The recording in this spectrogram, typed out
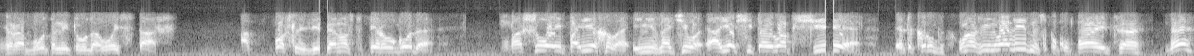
заработанный трудовой стаж. А после 91 года пошло и поехало, и не знаю чего. А я считаю вообще, это круг... У нас же инвалидность покупается, да?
